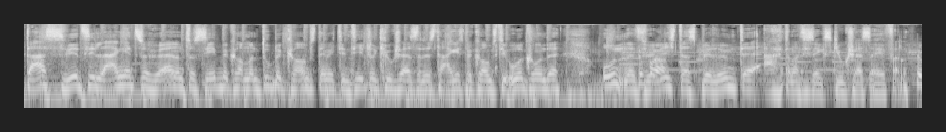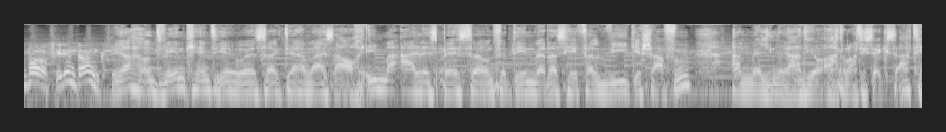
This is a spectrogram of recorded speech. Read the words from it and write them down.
Das wird sie lange zu hören und zu sehen bekommen. Du bekommst nämlich den Titel Klugscheißer des Tages, bekommst die Urkunde und natürlich das berühmte 886 klugscheißer -Häferl. Super, vielen Dank. Ja, und wen kennt ihr, wo er sagt, der weiß auch immer alles besser und für den wäre das Heferl wie geschaffen? Anmelden Radio 886 AT.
